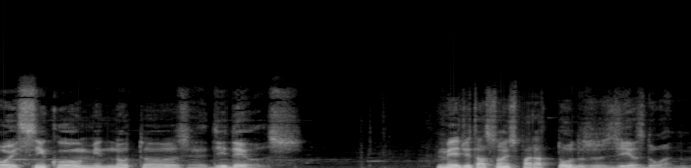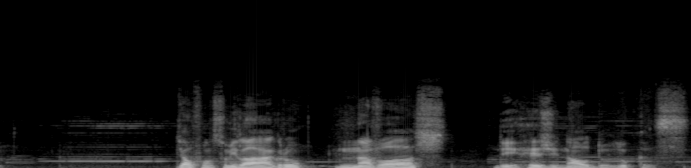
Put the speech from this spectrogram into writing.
Os Cinco Minutos de Deus. Meditações para todos os dias do ano. De Alfonso Milagro, na voz de Reginaldo Lucas.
